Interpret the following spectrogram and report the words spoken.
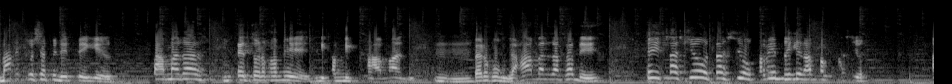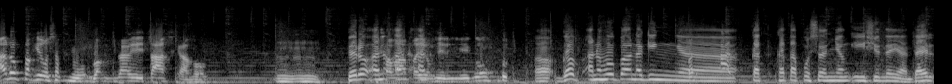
Bakit ko siya pinipigil? Tama na, kontento na kami, hindi kami kahaman. Pero kung gahaman lang kami, eh, taas yun, taas yun. Kami may ginapang taas yun. Ano pakiusap mo? Wag na itaas ka ako. Pero ano, Sama ano, pa yung hiningi ko. oh, Gov, ano ho ba naging ah, kat- katapusan yung issue na yan? Dahil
